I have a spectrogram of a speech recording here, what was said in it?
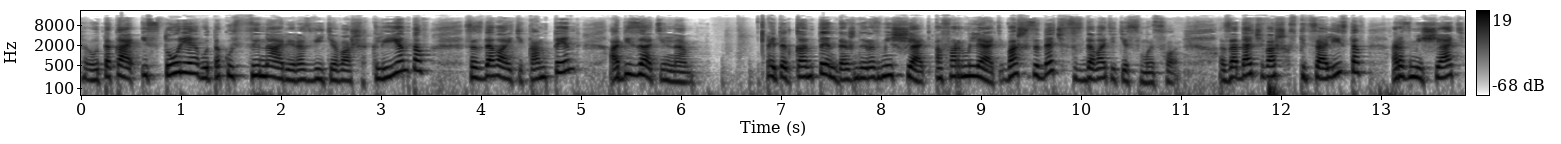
вот такая история, вот такой сценарий развития ваших клиентов. Создавайте контент, обязательно этот контент должны размещать, оформлять. Ваша задача – создавать эти смыслы. Задача ваших специалистов – размещать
